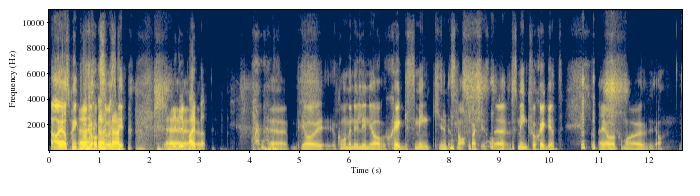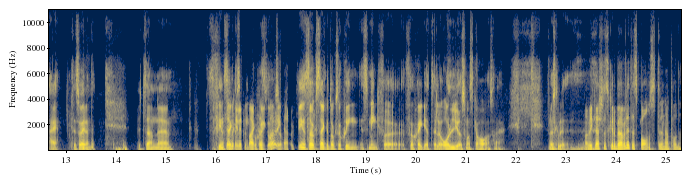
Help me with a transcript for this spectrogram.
Ja, jag har sminkbloggar också. ligger i Eh, pipen. Eh, Jag kommer med en ny linje av skäggsmink eh, snart faktiskt. Eh, Smink för skägget. Där jag kommer, ja, nej, det så är det inte. Utan eh, det finns Det säkert smink för skägg också. här. Det finns också, säkert också skink, smink för, för skägget eller oljor som man ska ha. Så här. För det ska bli, Ja, vi kanske skulle behöva lite spons till den här podden.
